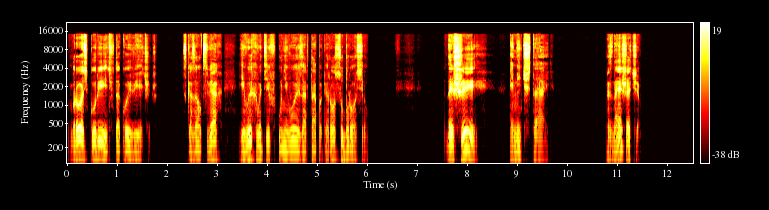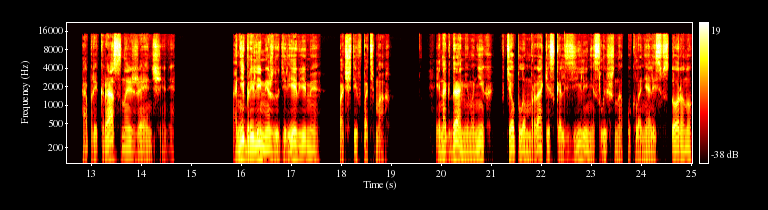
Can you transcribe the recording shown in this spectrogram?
«Брось курить в такой вечер», — сказал Цвях и, выхватив у него изо рта папиросу, бросил. «Дыши и мечтай. Знаешь о чем?» «О прекрасной женщине». Они брели между деревьями, почти в потьмах. Иногда мимо них в теплом мраке скользили, неслышно уклонялись в сторону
